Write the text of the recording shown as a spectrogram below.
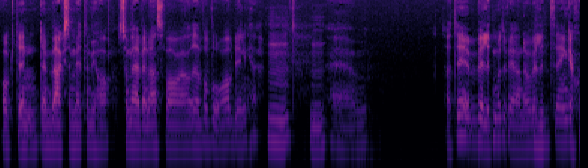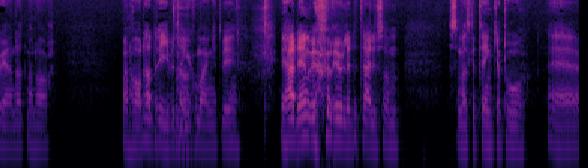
och den, den verksamheten vi har som även ansvarar över vår avdelning här. Mm. Mm. Eh, så att det är väldigt motiverande och väldigt engagerande att man har man har det här drivet och Ja. engagemanget. Vi, vi hade en ro, rolig detalj som, som man ska tänka på. Eh,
